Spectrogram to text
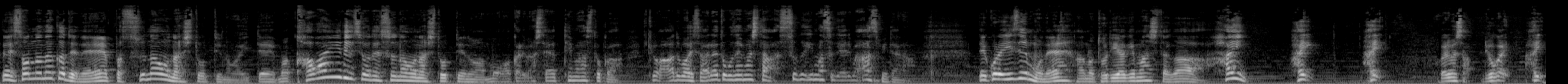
でそんな中でねやっぱ素直な人っていうのがいてまあ可愛いですよね素直な人っていうのはもう分かりましたやってみますとか今日はアドバイスありがとうございましたすぐ今すぐやりますみたいな。でこれ以前もねあの取り上げましたがはいはいはい分かりました。了解。はい。っ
